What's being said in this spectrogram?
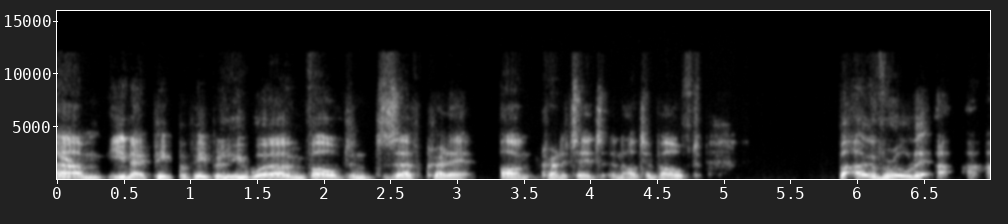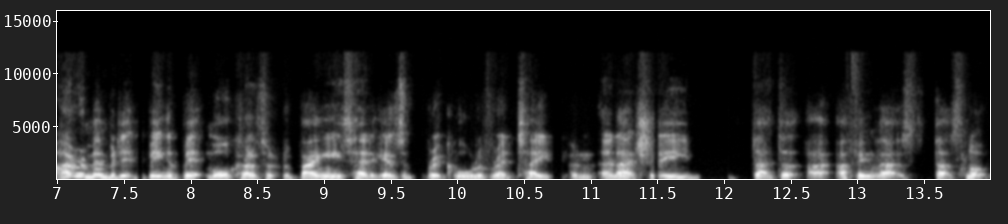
Yeah. Um, you know, people people who were involved and deserve credit aren't credited and aren't involved but overall, it, I- I remembered it being a bit more kind of sort of banging his head against a brick wall of red tape, and and actually, that, that I think that's that's not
